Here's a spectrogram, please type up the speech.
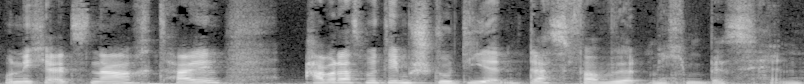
und nicht als Nachteil. Aber das mit dem Studieren, das verwirrt mich ein bisschen.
